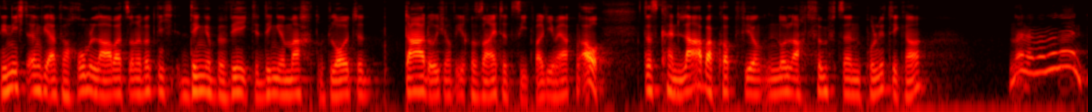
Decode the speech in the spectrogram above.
Die nicht irgendwie einfach rumlabert, sondern wirklich Dinge bewegt, Dinge macht und Leute dadurch auf ihre Seite zieht, weil die merken, oh, das ist kein Laberkopf wie irgendein 0815 Politiker. Nein, nein, nein, nein, nein.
